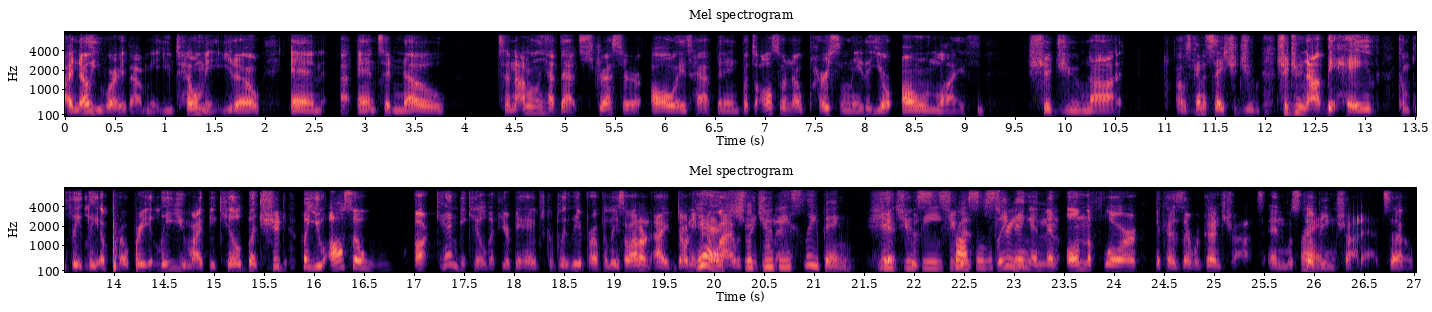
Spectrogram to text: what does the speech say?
I know you worry about me. You tell me, you know, and uh, and to know to not only have that stressor always happening, but to also know personally that your own life should you not I was going to say should you should you not behave completely appropriately, you might be killed, but should but you also are, can be killed if you're behaved completely appropriately. So I don't I don't even yeah, know why I was should you be that. sleeping? Should yeah, she you was, be she was sleeping street? and then on the floor because there were gunshots and was still Right. being shot at. So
